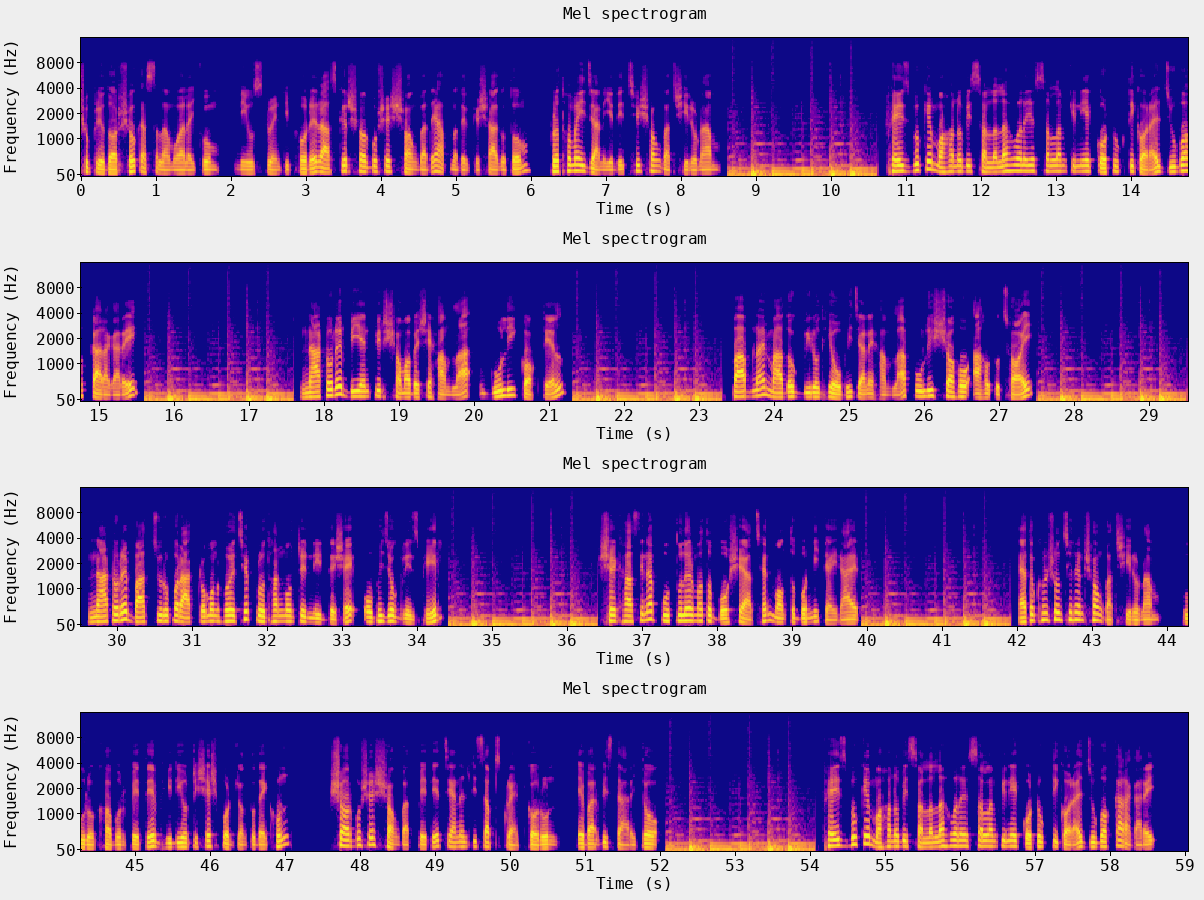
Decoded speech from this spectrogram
সুপ্রিয় দর্শক, আসসালামু আলাইকুম। নিউজ টোয়েন্টি এর আজকের সর্বশেষ সংবাদে আপনাদেরকে স্বাগতম। প্রথমেই জানিয়ে দিচ্ছি সংবাদ শিরোনাম। ফেসবুকে মহানবী সাল্লাল্লাহু আলাইসাল্লামকে নিয়ে কটূক্তি করায় যুবক কারাগারে। নাটোরে বিএনপির সমাবেশে হামলা, গুলি, ককটেল। পাবনায় মাদক বিরোধী অভিযানে হামলা পুলিশ সহ আহত ছয়। নাটোরে বাচ্চুর উপর আক্রমণ হয়েছে প্রধানমন্ত্রীর নির্দেশে, অভিযোগ রিজভির শেখ হাসিনা পুতুলের মতো বসে আছেন মন্তব্য নিতাই রায়ের। এতক্ষণ শুনছিলেন সংবাদ শিরোনাম। পুরো খবর পেতে ভিডিওটি শেষ পর্যন্ত দেখুন। সর্বশেষ সংবাদ পেতে চ্যানেলটি সাবস্ক্রাইব করুন। এবার বিস্তারিত। ফেসবুকে মহানবী সাল্লাহু আলাইসাল্লামকে নিয়ে কটুক্তি করায় যুবক কারাগারে।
